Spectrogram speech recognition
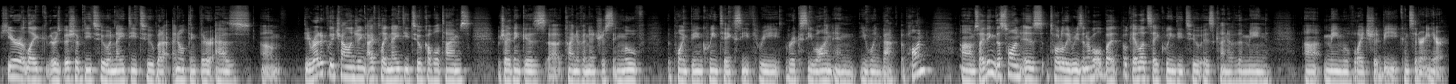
here, like there's bishop d2 and knight d2, but I don't think they're as um, theoretically challenging. I've played knight d2 a couple of times, which I think is uh, kind of an interesting move. The point being queen takes c3, rook c1, and you win back the pawn. Um, so I think this one is totally reasonable, but okay, let's say queen d2 is kind of the main uh, main move white should be considering here.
